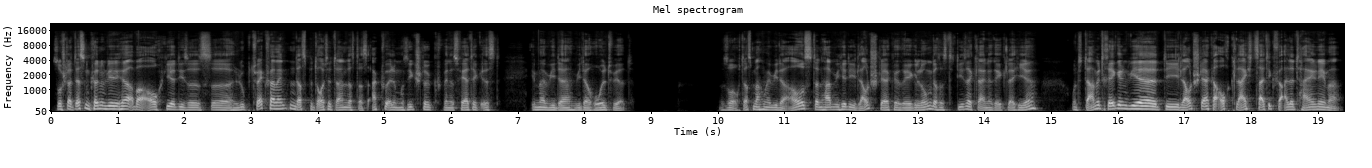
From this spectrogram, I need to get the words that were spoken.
So, stattdessen können wir hier aber auch hier dieses äh, Loop Track verwenden. Das bedeutet dann, dass das aktuelle Musikstück, wenn es fertig ist, immer wieder wiederholt wird. So, auch das machen wir wieder aus. Dann haben wir hier die Lautstärke-Regelung. Das ist dieser kleine Regler hier. Und damit regeln wir die Lautstärke auch gleichzeitig für alle Teilnehmer.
